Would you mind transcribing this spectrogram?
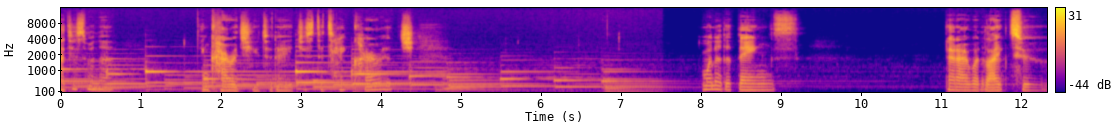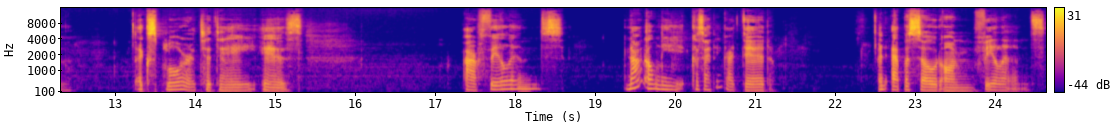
I just want to encourage you today just to take courage. One of the things that I would like to explore today is our feelings. Not only because I think I did an episode on feelings,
